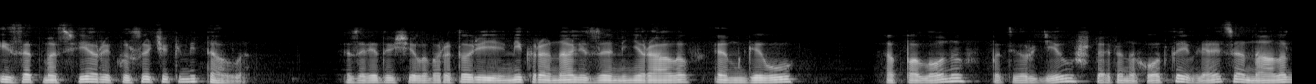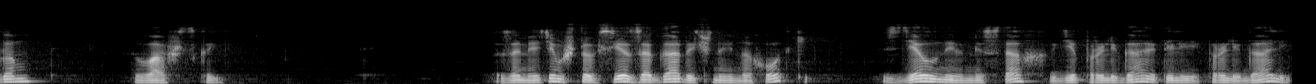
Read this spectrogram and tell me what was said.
из атмосферы кусочек металла. Заведующий лабораторией микроанализа минералов МГУ Аполлонов подтвердил, что эта находка является аналогом Вашской. Заметим, что все загадочные находки, сделанные в местах, где пролегают или пролегали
